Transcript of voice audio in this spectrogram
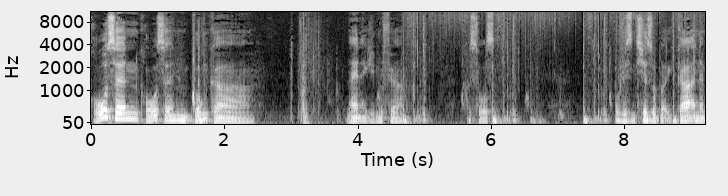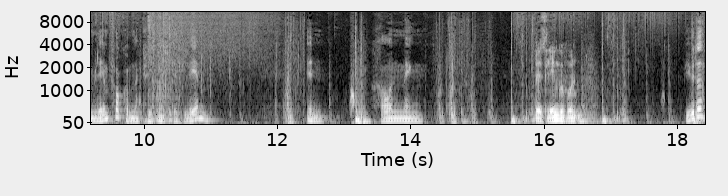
großen, großen Bunker. Nein, eigentlich nur für Ressourcen. Oh, wir sind hier sogar an einem Lehmvorkommen. Dann kriege ich nämlich gleich Lehm. In rauen Mengen. Du hast Lehm gefunden. Wie bitte?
